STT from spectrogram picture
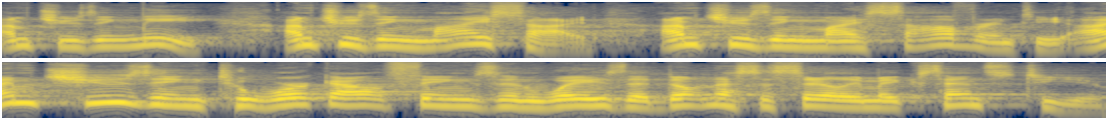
I'm choosing me. I'm choosing my side. I'm choosing my sovereignty. I'm choosing to work out things in ways that don't necessarily make sense to you.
